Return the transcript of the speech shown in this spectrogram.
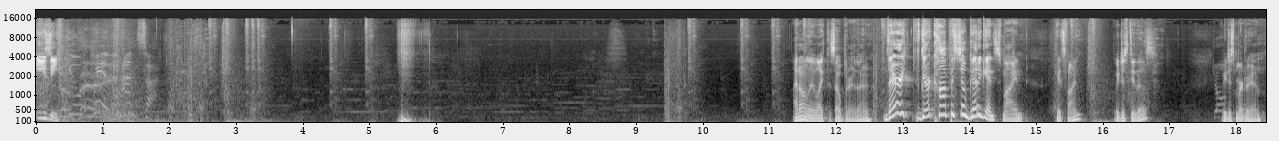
Easy. I don't really like this opener though. Their their comp is so good against mine. It's fine. We just do this. We just murder him.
